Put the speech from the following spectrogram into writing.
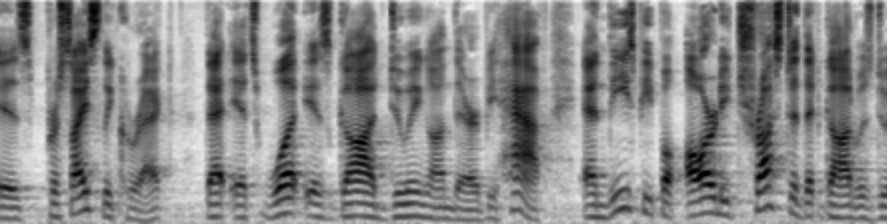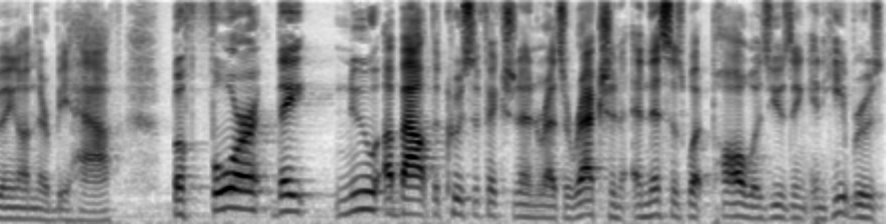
is precisely correct that it's what is God doing on their behalf. And these people already trusted that God was doing on their behalf before they knew about the crucifixion and resurrection. And this is what Paul was using in Hebrews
